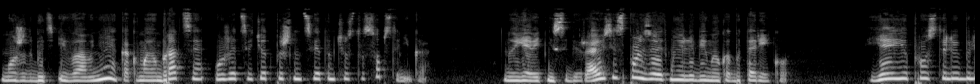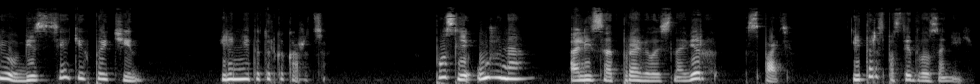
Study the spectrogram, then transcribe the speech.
Может быть, и во мне, как в моем братце, уже цветет пышным цветом чувство собственника. Но я ведь не собираюсь использовать мою любимую как батарейку – я ее просто люблю, без всяких причин. Или мне это только кажется? После ужина Алиса отправилась наверх спать, и Тарс последовал за ней.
